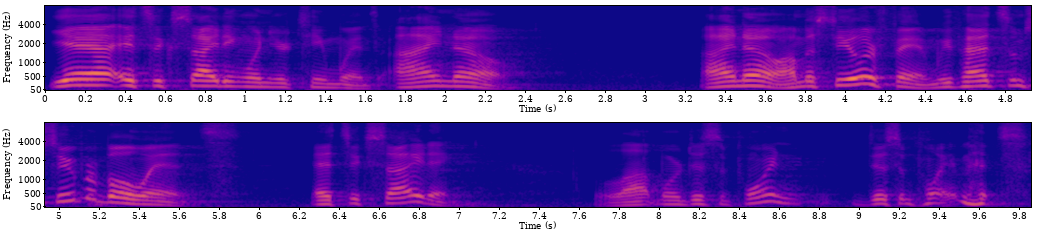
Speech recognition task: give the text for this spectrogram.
Yeah, it's exciting when your team wins. I know. I know. I'm a Steeler fan. We've had some Super Bowl wins. It's exciting. A lot more disappoint- disappointments.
